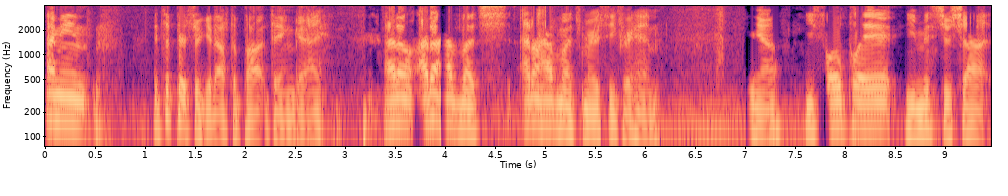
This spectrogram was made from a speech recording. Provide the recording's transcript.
I mean, it's a piss or get off the pot thing, guy. I don't I don't have much I don't have much mercy for him. You know, you slow play it, you missed your shot.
